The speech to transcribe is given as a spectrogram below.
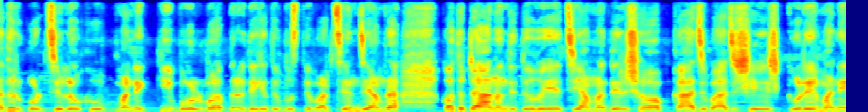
আদর করছিল, খুব মানে কি বলব আপনারা দেখে তো বুঝতে পারছেন যে আমরা কতটা আনন্দিত হয়েছি। আমাদের সব কাজ বাজ শেষ করে মানে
